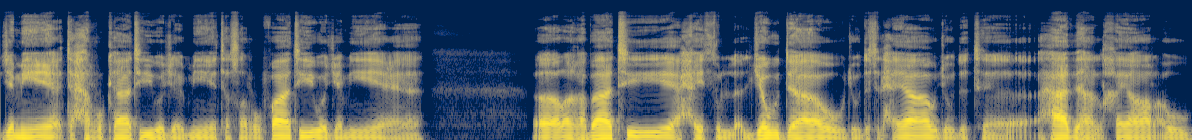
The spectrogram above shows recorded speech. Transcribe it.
جميع تحركاتي وجميع تصرفاتي وجميع رغباتي حيث الجودة وجودة الحياة وجودة آه، هذا الخيار أو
